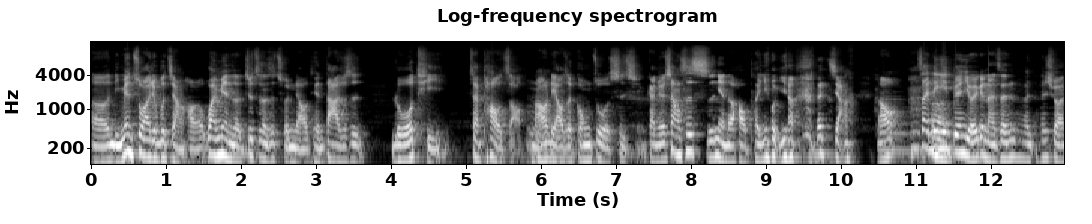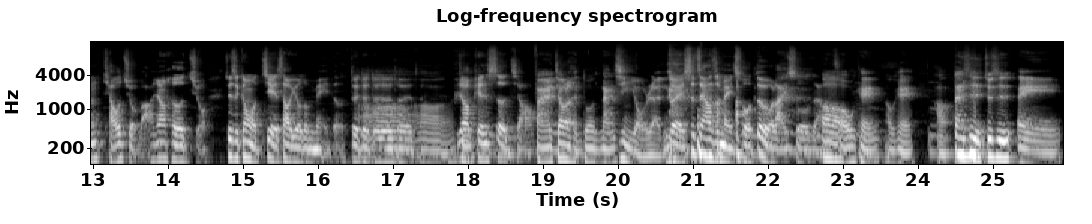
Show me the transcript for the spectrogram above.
呃，里面做爱就不讲好了，外面的就真的是纯聊天，大家就是裸体在泡澡，然后聊着工作的事情，感觉像是十年的好朋友一样在讲。然后在另一边有一个男生很很喜欢调酒吧，好像喝酒，就是跟我介绍有的没的，对对对对对对比较偏社交。反而交了很多男性友人。对，是这样子，没错。对我来说，这样子。哦，OK OK，嗯好，但是就是诶，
